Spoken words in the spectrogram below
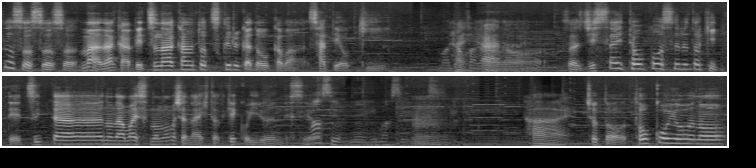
そうそうそうそう。まあなんか別のアカウント作るかどうかはさておきまあだから、あのそう実際投稿する時ってツイッターの名前そのままじゃない人って結構いるんですよ。いま。すよねいますよ、うん、はい。ちょっと投稿用の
